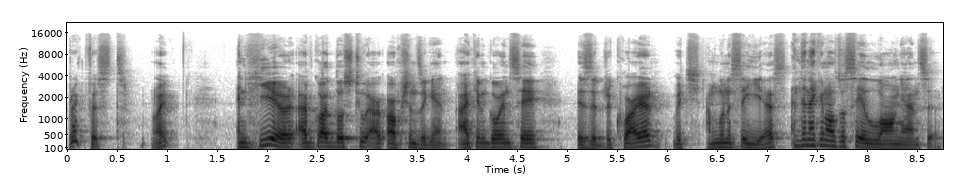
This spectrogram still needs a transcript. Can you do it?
breakfast, right? And here I've got those two options again. I can go and say, is it required? Which I'm going to say yes. And then I can also say long answer.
